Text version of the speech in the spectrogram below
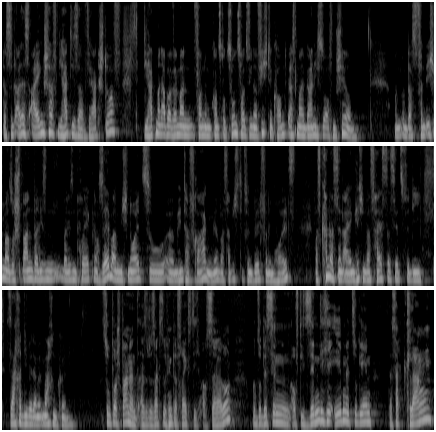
Das sind alles Eigenschaften, die hat dieser Werkstoff. Die hat man aber, wenn man von einem Konstruktionsholz wie einer Fichte kommt, erstmal gar nicht so auf dem Schirm. Und, und das fand ich immer so spannend bei diesen, bei diesen Projekten auch selber, mich neu zu ähm, hinterfragen. Ne? Was habe ich für ein Bild von dem Holz? Was kann das denn eigentlich und was heißt das jetzt für die Sache, die wir damit machen können? Super spannend. Also du sagst, du hinterfragst dich auch selber und so ein bisschen auf die sinnliche Ebene zu gehen. Das hat Klang.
